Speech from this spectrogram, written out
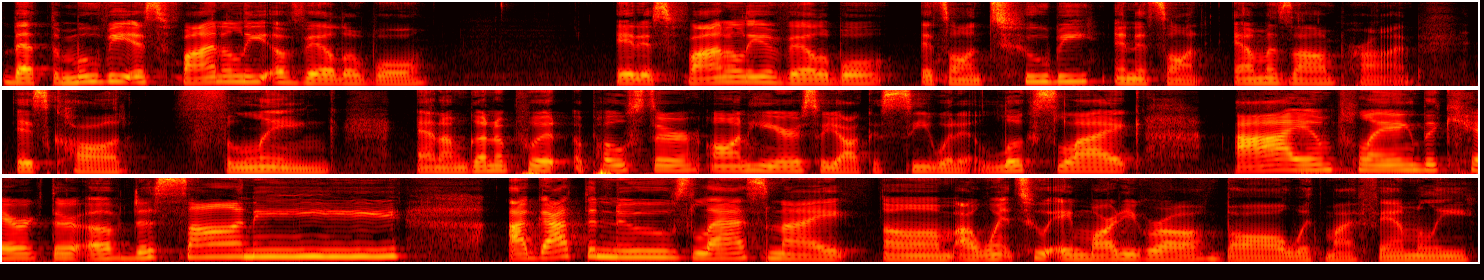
that the movie is finally available. It is finally available. It's on Tubi and it's on Amazon Prime. It's called Fling. And I'm going to put a poster on here so y'all can see what it looks like. I am playing the character of Dasani. I got the news last night. Um, I went to a Mardi Gras ball with my family,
